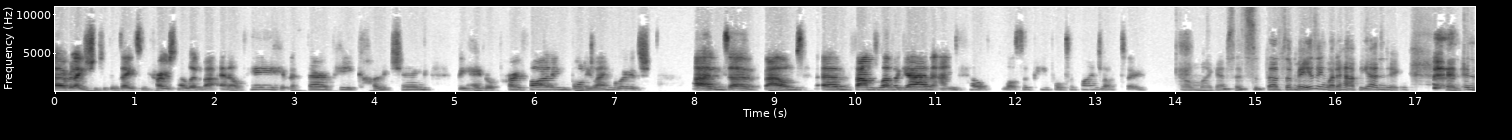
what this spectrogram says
a relationship and dating coach, and I learned about NLP, hypnotherapy, coaching, behavioral profiling, body language, and uh, found um, found love again and helped lots of people to find love too. Oh my gosh, that's that's amazing! What a happy ending, and, and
